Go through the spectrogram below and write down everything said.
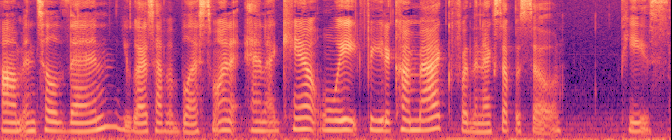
Um, until then, you guys have a blessed one, and I can't wait for you to come back for the next episode. Peace.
